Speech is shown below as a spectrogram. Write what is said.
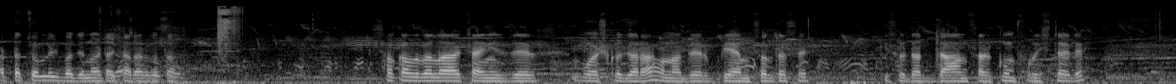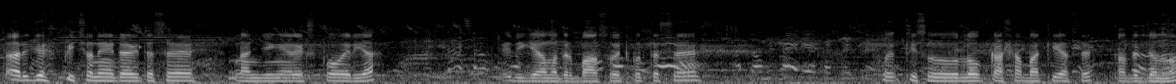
আটটা চল্লিশ বাজে নয়টায় ছাড়ার কথা। সকালবেলা চাইনিজদের বয়স্ক যারা, ওনাদের ব্যায়াম চলতেছে। কিছুটা ডান্স আর কুমফুর স্টাইলে। আর যে পিছনে এটা হইতেছে নানজিংয়ের এক্সপো এরিয়া। এদিকে আমাদের বাস ওয়েট করতেছে। কিছু লোক আসা বাকি আছে তাদের জন্য।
